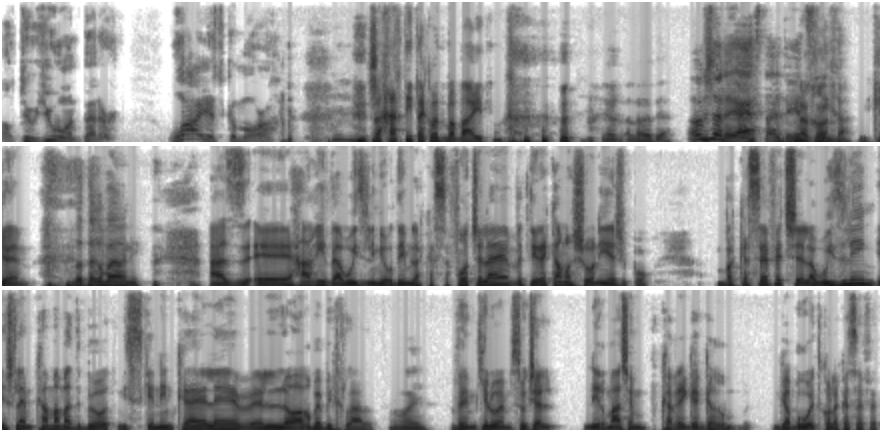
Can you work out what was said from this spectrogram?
I'll do you one better. Why is Gamora? שכחתי את הקוד בבית. לא יודע. לא משנה היה סתם תגיד נכון. סליחה. כן. זאת הרמיוני. אז אה, הארי והוויזלים יורדים לכספות שלהם ותראה כמה שוני יש פה. בכספת של הוויזלים יש להם כמה מטבעות מסכנים כאלה ולא הרבה בכלל. אוי. והם כאילו הם סוג של נרמה שהם כרגע גר... גברו את כל הכספת.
